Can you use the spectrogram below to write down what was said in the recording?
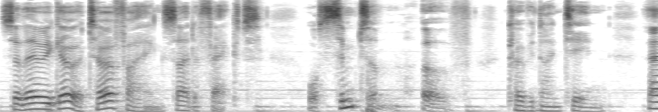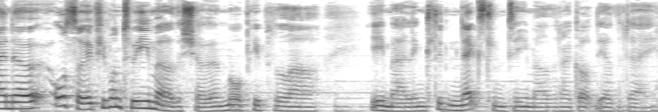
So there we go, a terrifying side effect or symptom of COVID 19. And uh, also, if you want to email the show, and more people are emailing, including an excellent email that I got the other day,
